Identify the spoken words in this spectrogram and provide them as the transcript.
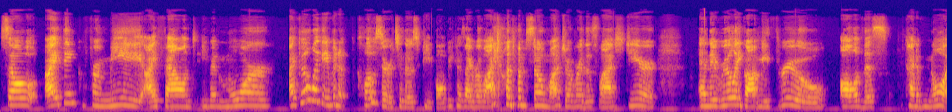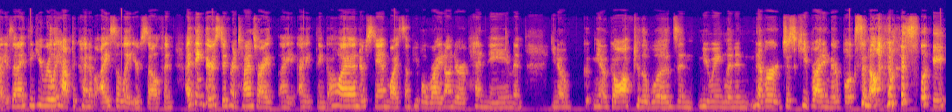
so I think for me, I found even more, I feel like even closer to those people because I relied on them so much over this last year. And they really got me through all of this kind of noise. And i think you really have to kind of isolate yourself. And i think there's different times where I, I i think oh i understand why some people write under a pen name and you know you know go off to the woods in new england and never just keep writing their books anonymously.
